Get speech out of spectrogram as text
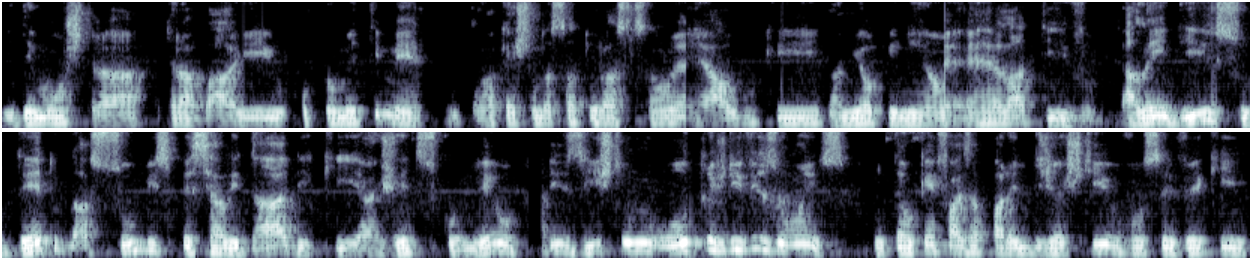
de demonstrar o trabalho e o comprometimento. Então, a questão da saturação é algo que, na minha opinião, é relativo. Além disso, dentro da subespecialidade que a gente escolheu, existem outras divisões. Então, quem faz aparelho digestivo, você vê que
